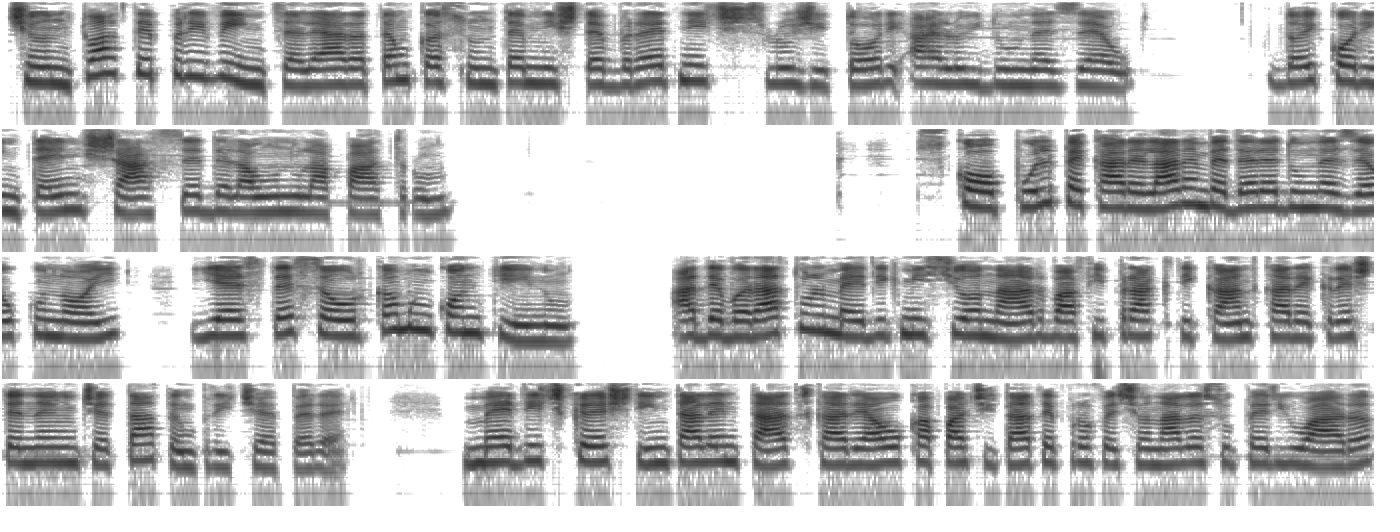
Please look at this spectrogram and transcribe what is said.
ci în toate privințele arătăm că suntem niște vrednici slujitori ai lui Dumnezeu. 2 Corinteni 6, de la 1 la 4 Scopul pe care îl are în vedere Dumnezeu cu noi este să urcăm în continuu. Adevăratul medic misionar va fi practicant care crește neîncetat în pricepere. Medici creștini talentați care au o capacitate profesională superioară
